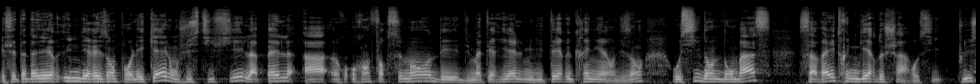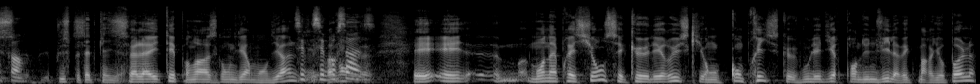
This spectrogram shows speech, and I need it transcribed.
Et c'est d'ailleurs une des raisons pour lesquelles ont justifié l'appel au renforcement du matériel militaire ukrainien, en disant aussi dans le Donbass, ça va être une guerre de chars aussi, plus, plus, peut-être qu'ailleurs. Ça l'a été pendant la Seconde Guerre mondiale. C'est pour ça. Et, euh, mon impression, c'est que les Russes qui ont compris ce que voulait dire prendre une ville avec Mariupol,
